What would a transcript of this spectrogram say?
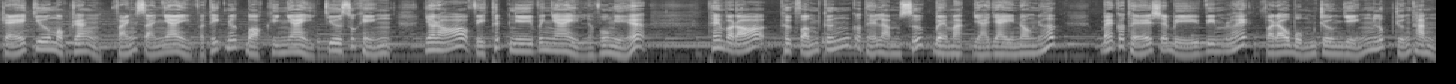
trẻ chưa mọc răng, phản xạ nhai và tiết nước bọt khi nhai chưa xuất hiện, do đó việc thích nghi với nhai là vô nghĩa. Thêm vào đó, thực phẩm cứng có thể làm xước bề mặt dạ dày non nớt, bé có thể sẽ bị viêm loét và đau bụng trường diễn lúc trưởng thành.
